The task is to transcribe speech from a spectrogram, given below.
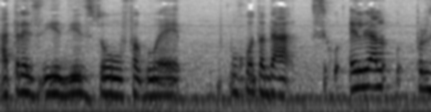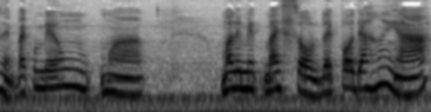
atresia de esôfago, é por conta da. Ele, por exemplo, vai comer um, uma, um alimento mais sólido, aí pode arranhar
